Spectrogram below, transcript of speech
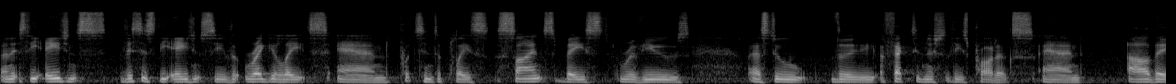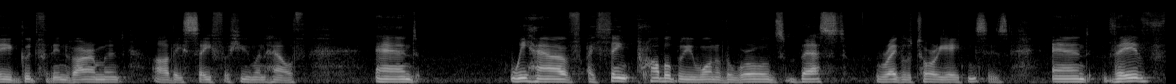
And it's the agents, this is the agency that regulates and puts into place science based reviews as to the effectiveness of these products and are they good for the environment? Are they safe for human health? And we have, I think, probably one of the world's best regulatory agencies, and they've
